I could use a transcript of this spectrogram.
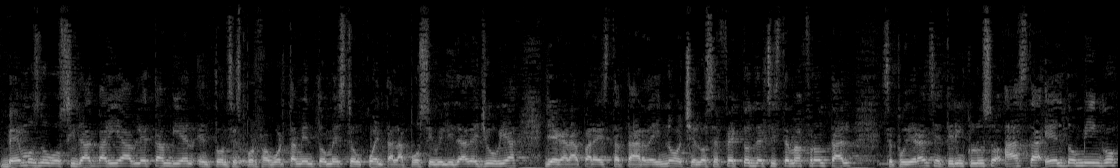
Vemos nubosidad variable también. Entonces, por favor, también tome esto en cuenta. La posibilidad de lluvia llegará para esta tarde y noche. Los efectos del sistema frontal se pudieran sentir incluso hasta el domingo.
